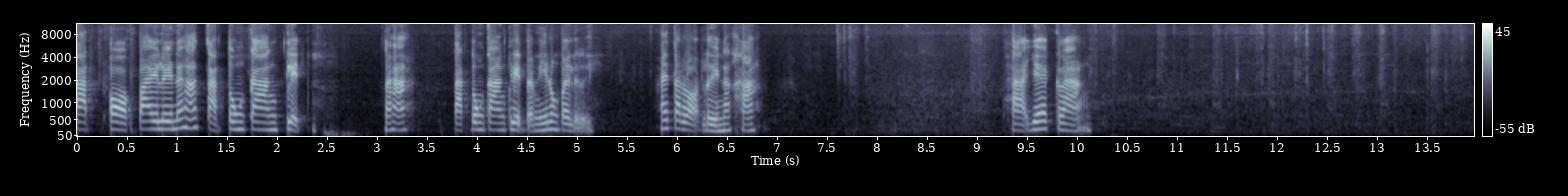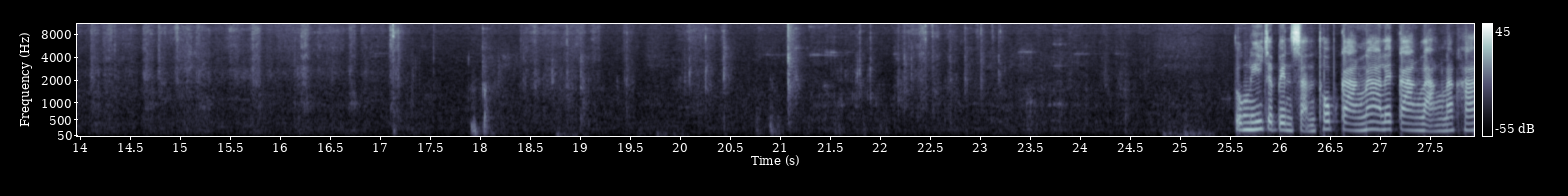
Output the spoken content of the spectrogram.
ตัดออกไปเลยนะคะ ตัดตรงกลางเกล็ดนะคะ ตัดตรงกลางเกล็ดแบบนี้ลงไปเลย ให้ตลอดเลยนะคะผ่าแยกกลาง ตรงนี้จะเป็นสันทบกลางหน้าและกลางหลังนะคะ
